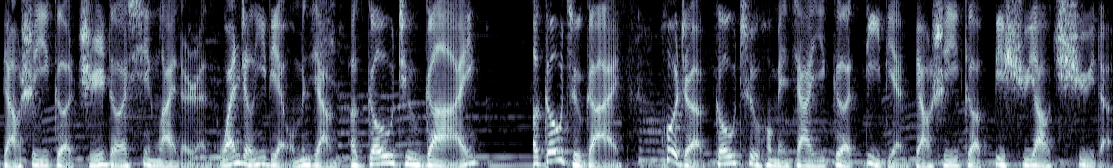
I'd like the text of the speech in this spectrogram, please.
表示一个值得信赖的人。完整一点，我们讲 a go-to guy。 A go-to guy，或者 go to 后面加一个地点，表示一个必须要去的，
